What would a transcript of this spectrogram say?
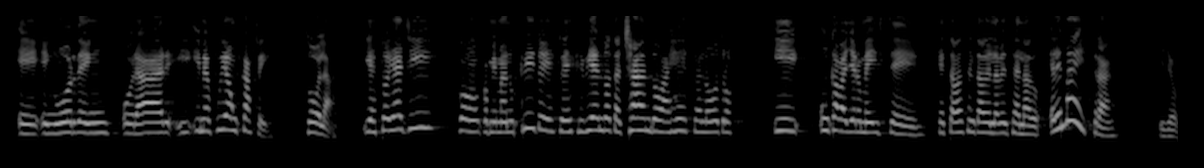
eh, en orden, orar, y, me fui a un café sola. Y estoy allí con, con mi manuscrito y estoy escribiendo, tachando, a esto, a otro. Y un caballero me dice, que estaba sentado en la mesa de lado, ¿eres maestra? Y yo,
